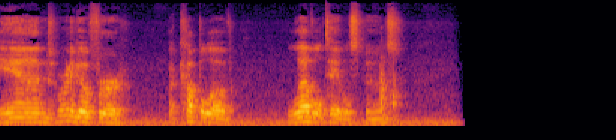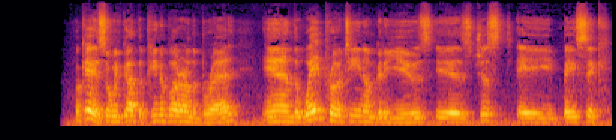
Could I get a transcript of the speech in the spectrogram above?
And we're going to go for a couple of level tablespoons. Okay, so we've got the peanut butter on the bread, and the whey protein I'm going to use is just a basic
